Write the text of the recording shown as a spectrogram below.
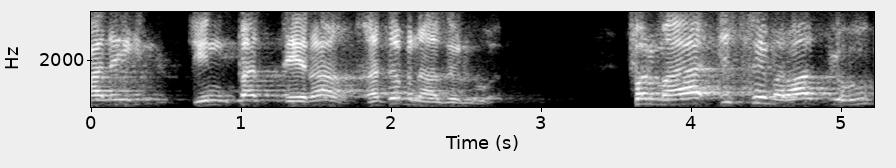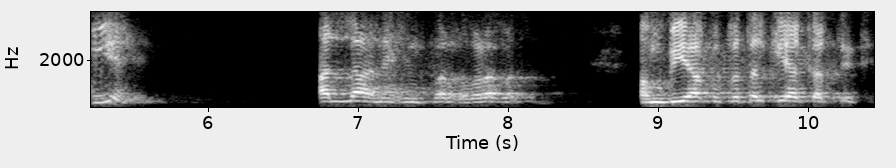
علیہم، جن پر تیرا غضب نازل ہوا۔ فرمایا، اس سے مراد یہودی ہے اللہ نے ان پر بڑا انبیاء کو قتل کیا کرتے تھے۔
